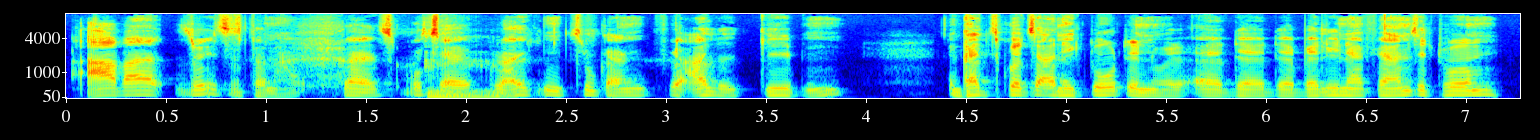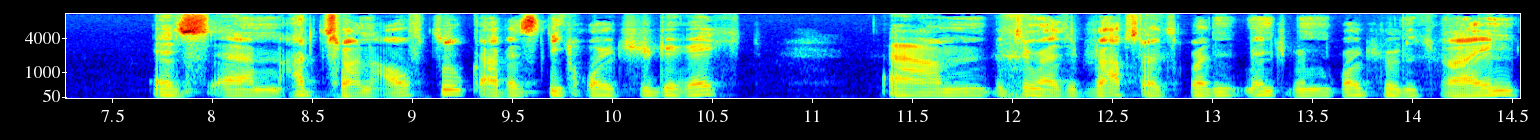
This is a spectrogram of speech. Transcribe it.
aber so ist es dann halt. Es muss ja gleichen Zugang für alle geben. Eine ganz kurze Anekdote nur. Äh, der, der Berliner Fernsehturm es ähm, hat zwar einen Aufzug, aber es ist nicht rollstuhlgerecht. Ähm, beziehungsweise du darfst als Mensch mit dem Rollstuhl nicht rein,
